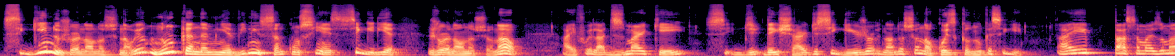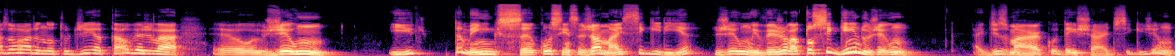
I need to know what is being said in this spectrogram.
seguindo o Jornal Nacional. Eu nunca na minha vida, em sã consciência, seguiria Jornal Nacional. Aí fui lá, desmarquei de deixar de seguir Jornal Nacional, coisa que eu nunca segui. Aí passa mais umas horas, no outro dia tal, vejo lá é, o G1 e também em sã consciência jamais seguiria G1. Eu vejo lá, estou seguindo o G1. Aí desmarco, deixar de seguir G1.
